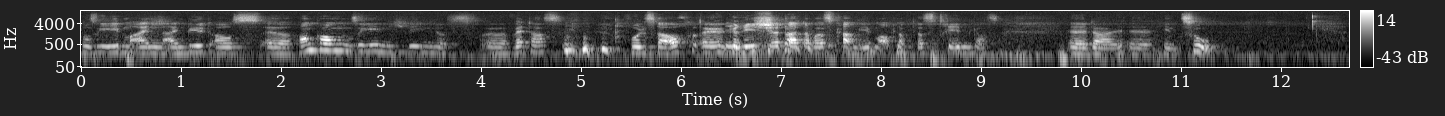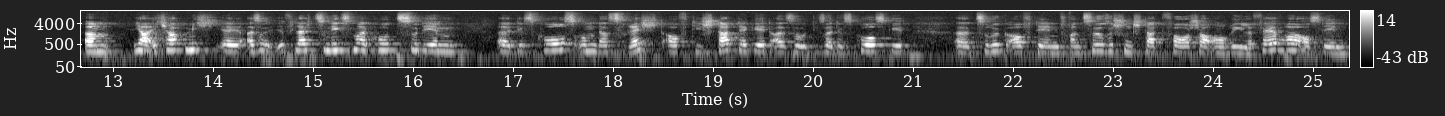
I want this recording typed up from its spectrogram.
wo Sie eben ein, ein Bild aus äh, Hongkong sehen, nicht wegen des äh, Wetters, obwohl es da auch äh, geregnet hat, aber es kam eben auch noch das Tränengas äh, da hinzu. Ähm, ja, ich habe mich, also vielleicht zunächst mal kurz zu dem Diskurs um das Recht auf die Stadt, der geht also, dieser Diskurs geht zurück auf den französischen Stadtforscher Henri Lefebvre aus den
